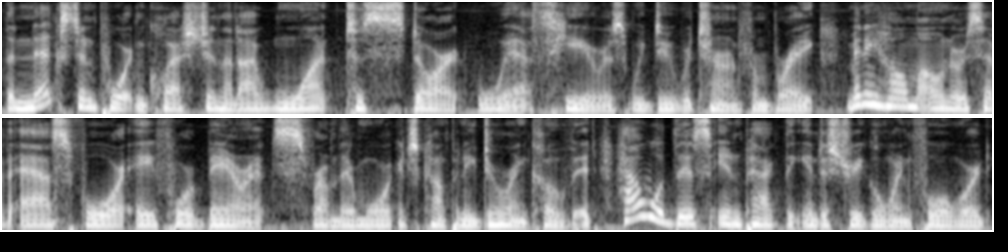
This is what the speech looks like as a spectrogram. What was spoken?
The next important question that I want to start with here as we do return from break many homeowners have asked for a forbearance from their mortgage company during COVID. How will this impact the industry going forward?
